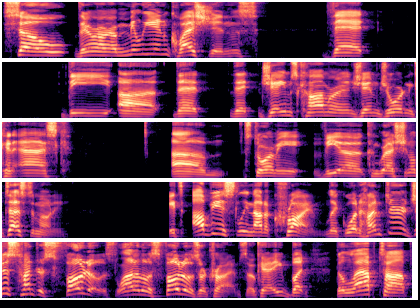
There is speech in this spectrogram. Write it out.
So there are a million questions that the uh, that that James Comer and Jim Jordan can ask um, Stormy via congressional testimony it's obviously not a crime. Like what Hunter, just Hunter's photos. A lot of those photos are crimes, okay? But the laptop,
